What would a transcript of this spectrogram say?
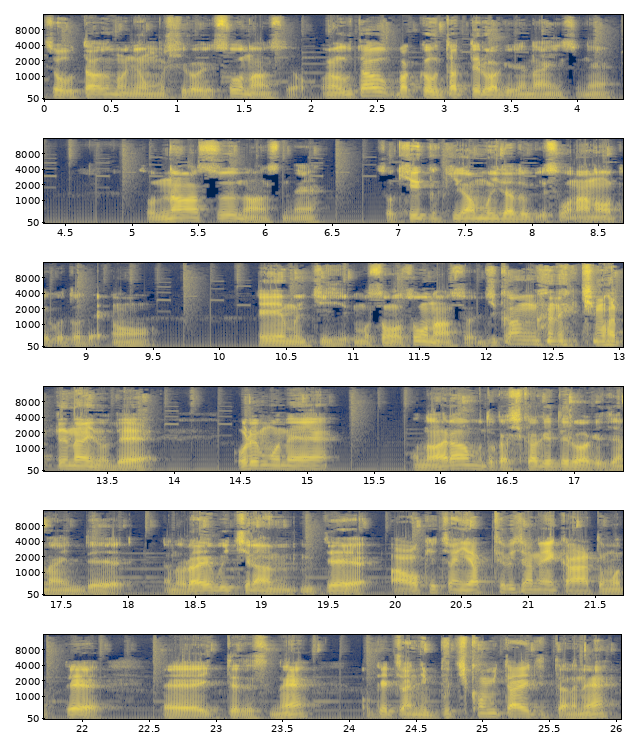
そう、歌うのに面白い。そうなんですよ。歌うばっか歌ってるわけじゃないんですね。そう、ナースなんですね。そう、気気が向いたとき、そうなのってことで。うん。AM1 時。もうそう、そうなんですよ。時間がね、決まってないので、俺もね、あの、アラームとか仕掛けてるわけじゃないんで、あの、ライブ一覧見て、あ、オケちゃんやってるじゃねえかと思って、えー、行ってですね、オケちゃんにぶち込みたいって言ったらね、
